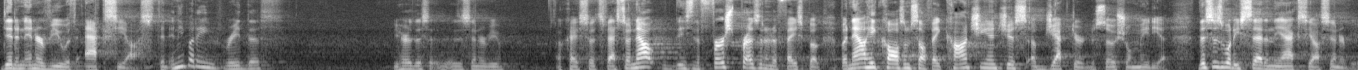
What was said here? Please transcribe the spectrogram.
did an interview with Axios. Did anybody read this? You heard this, this interview? Okay, so it's fast. So now he's the first president of Facebook, but now he calls himself a conscientious objector to social media. This is what he said in the Axios interview.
